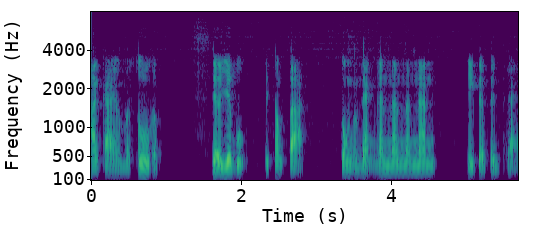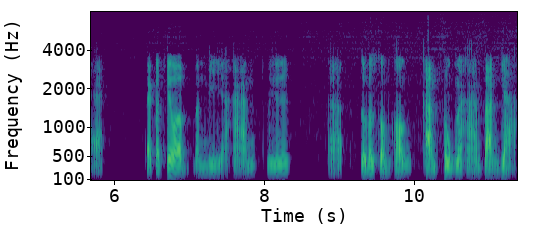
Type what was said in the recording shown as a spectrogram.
ร่างกายมันมาสู้กับเซลล์เยื่อบุในช่องปากตรงตำแหน่งนั้นๆนั้นๆที่เกิดเป็นแผล แต่ก็เชื่อว่ามันมีอาหารหรืออ่าส่วนผสมของการปรุงอาหารบางอย่าง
